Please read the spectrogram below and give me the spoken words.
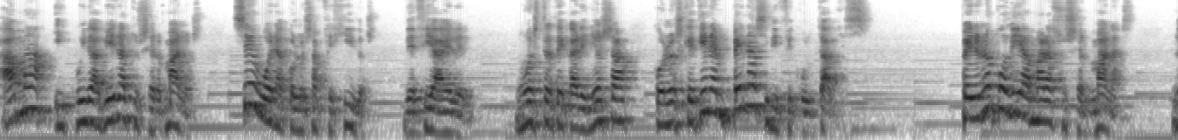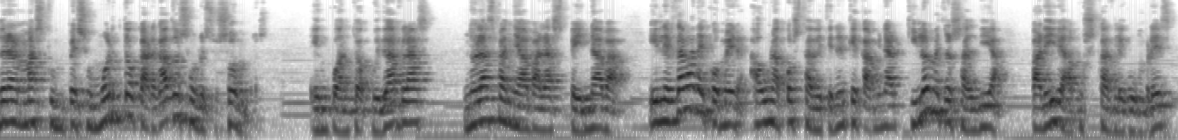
Ama y cuida bien a tus hermanos, sé buena con los afligidos, decía Ellen, muéstrate cariñosa con los que tienen penas y dificultades. Pero no podía amar a sus hermanas, no eran más que un peso muerto cargado sobre sus hombros. En cuanto a cuidarlas, no las bañaba, las peinaba y les daba de comer a una costa de tener que caminar kilómetros al día para ir a buscar legumbres.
